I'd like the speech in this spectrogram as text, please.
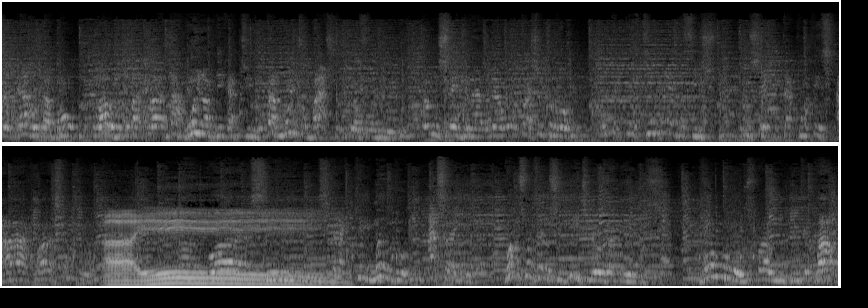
seu carro tá bom, o áudio do Batora tá ruim no aplicativo, tá muito baixo o microfone. Eu não sei de nada, né? eu tô achando que eu vou... Aqui não é difícil, eu não sei o que tá acontecendo. Ah, agora sim. Agora sim, está Aê! queimando a saída. Vamos fazer o seguinte, meus amigos. Vamos para um intervalo.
